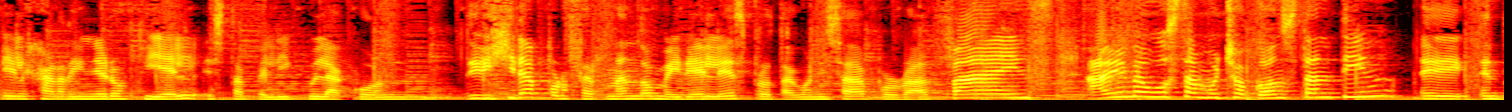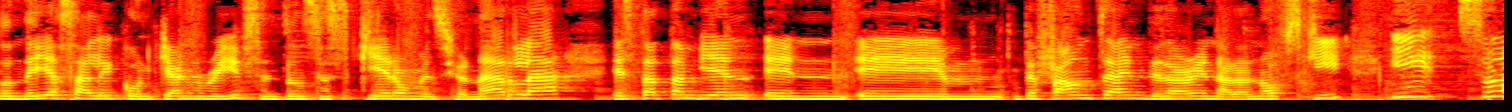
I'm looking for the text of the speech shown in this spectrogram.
El jardinero fiel, esta película con dirigida por Fernando Meireles, protagonizada por Brad Fiennes. A mí me gusta mucho Constantine, eh, en donde ella sale con Keanu Reeves, entonces quiero mencionarla. Está también en em, The Fountain de Darren Aronofsky y solo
